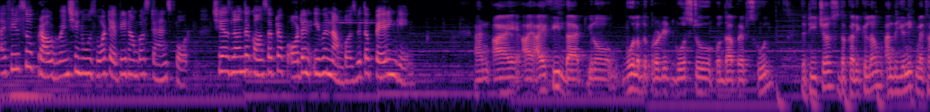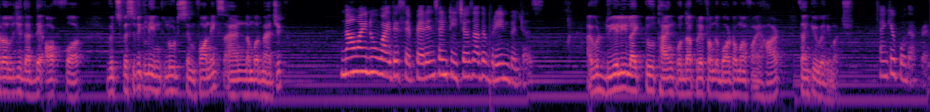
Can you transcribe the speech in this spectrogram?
I feel so proud when she knows what every number stands for. She has learned the concept of odd and even numbers with a pairing game. And I, I, I feel that, you know, whole of the credit goes to Podar Prep School, the teachers, the curriculum, and the unique methodology that they opt for, which specifically includes symphonics and number magic. Now I know why they say parents and teachers are the brain builders. I would really like to thank Podar Prep from the bottom of my heart. Thank you very much. Thank you, Podar Prep.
